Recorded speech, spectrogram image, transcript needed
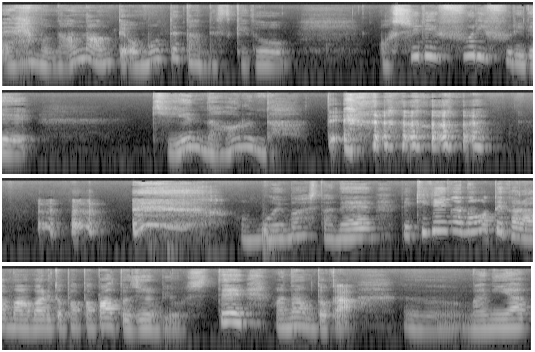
えー、もうなんなんって思ってたんですけどお尻フリフリで機嫌治るんだって。思いましたね。で機嫌が治ってからまあ割とパパパッと準備をして、まあ、なんとかうん間に合っ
